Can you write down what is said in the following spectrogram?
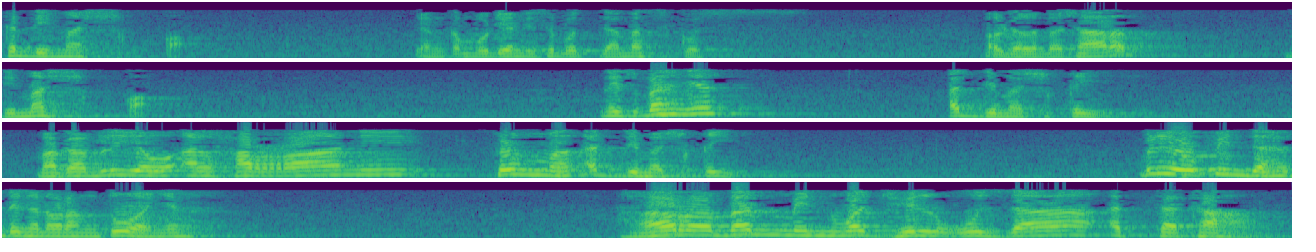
ke Dimashq yang kemudian disebut Damaskus. Kalau dalam bahasa Arab, Dimashq. Nisbahnya ad-Dimashqi. Maka beliau Al-Harrani thumma ad-Dimashqi. Beliau pindah dengan orang tuanya haraban min wajhil ghuza at-tatar.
